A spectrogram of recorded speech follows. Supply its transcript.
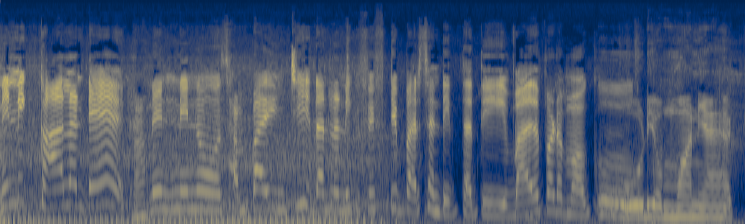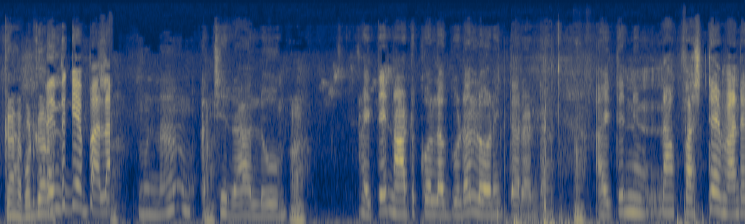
నేను నీకు కావాలంటే ఆ? నేను నేను సంపాదించి దాంట్లో నీకు ఫిఫ్టీ పర్సెంట్ ఇస్తుంది బాధపడ మాకు. ఎందుకు చెప్పాలా మొన్న వచ్చిరాళ్ళు ఆ, అయితే నాటుకోళ్ళకు కూడా లోన్ ఇస్తారంట. అయితే నేను- నాకు ఫస్ట్ టైం అంటే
